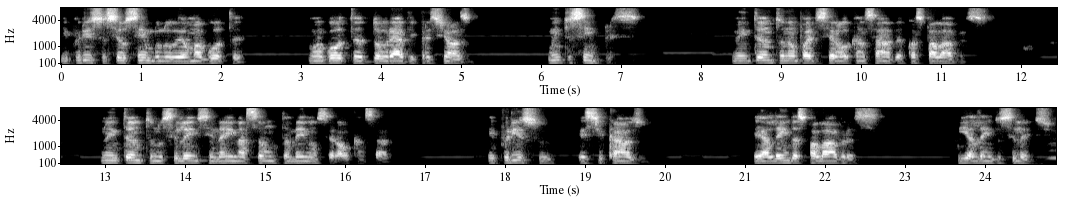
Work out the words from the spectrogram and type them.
E por isso seu símbolo é uma gota, uma gota dourada e preciosa, muito simples. No entanto, não pode ser alcançada com as palavras. No entanto, no silêncio e na inação também não será alcançada. E por isso, este caso é além das palavras e além do silêncio.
